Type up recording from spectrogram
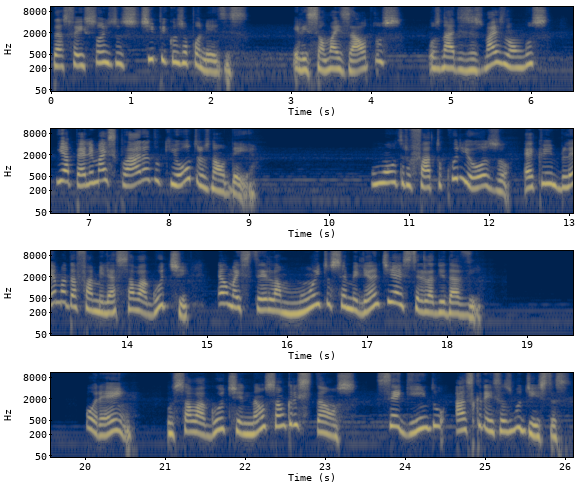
das feições dos típicos japoneses. Eles são mais altos, os narizes mais longos e a pele mais clara do que outros na aldeia. Um outro fato curioso é que o emblema da família Sawaguchi é uma estrela muito semelhante à estrela de Davi. Porém, os Sawaguchi não são cristãos, seguindo as crenças budistas.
